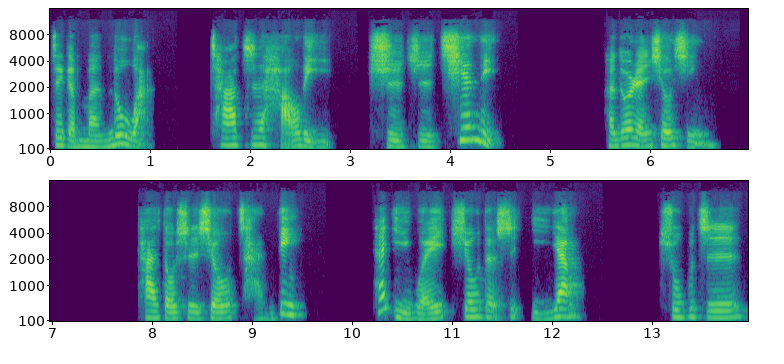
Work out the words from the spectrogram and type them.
这个门路啊，差之毫厘，失之千里。很多人修行，他都是修禅定，他以为修的是一样，殊不知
